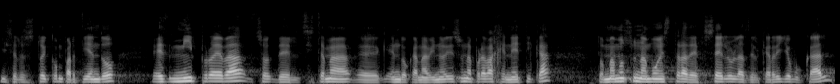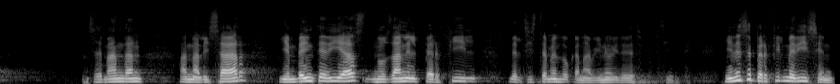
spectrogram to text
y se los estoy compartiendo, es mi prueba del sistema eh, endocannabinoide, es una prueba genética. Tomamos una muestra de células del carrillo bucal, se mandan a analizar y en 20 días nos dan el perfil del sistema endocannabinoide de ese paciente. Y en ese perfil me dicen,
